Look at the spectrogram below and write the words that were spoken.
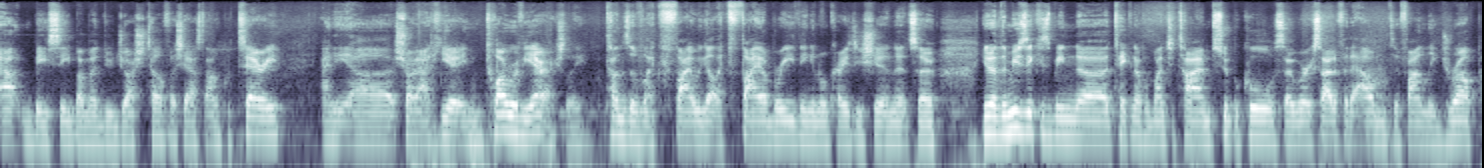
out in BC by my dude Josh Telfer, shouts to Uncle Terry, and he uh, shot out here in Trois Rivières actually. Tons of like fire, we got like fire breathing and all crazy shit in it. So, you know, the music has been uh, taken up a bunch of times, super cool. So we're excited for the album to finally drop.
